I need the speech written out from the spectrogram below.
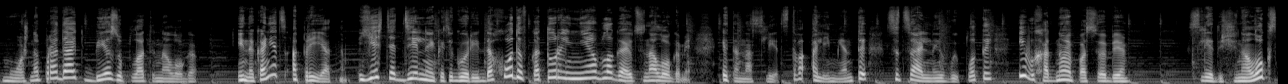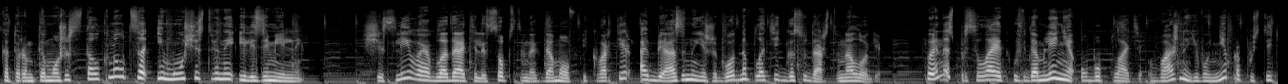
можно продать без уплаты налога. И, наконец, о приятном. Есть отдельные категории доходов, которые не облагаются налогами. Это наследство, алименты, социальные выплаты и выходное пособие. Следующий налог, с которым ты можешь столкнуться, имущественный или земельный. Счастливые обладатели собственных домов и квартир обязаны ежегодно платить государству налоги. ФНС присылает уведомление об уплате. Важно его не пропустить.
